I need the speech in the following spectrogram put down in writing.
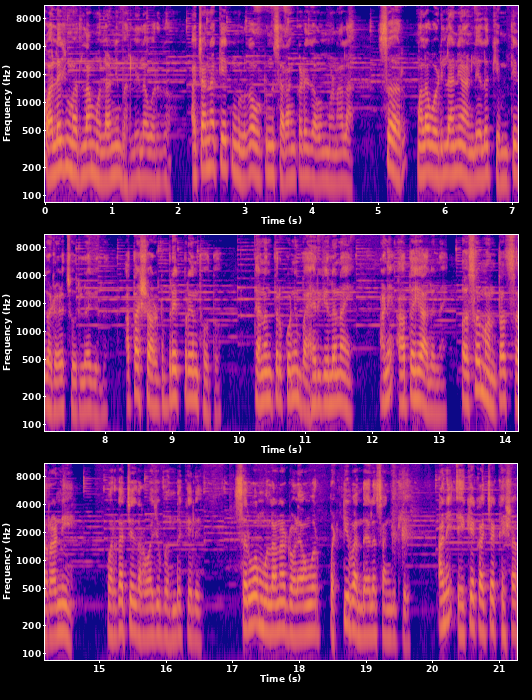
कॉलेजमधला मुलांनी भरलेला वर्ग. अचानक एक मुलगा उठून सरांकडे जाऊन म्हणाला सर मला वडिलांनी आणलेलं किमती घड्याळ चोरीला गेलं. आता शॉर्ट ब्रेकपर्यंत होतं. त्यानंतर कोणी बाहेर गेलं नाही आणि आतही आलं नाही. असं म्हणतात सरांनी वर्गाचे दरवाजे बंद केले. सर्व मुलांना डोळ्यांवर पट्टी बांधायला सांगितले आणि एकेकाच्या खिशात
